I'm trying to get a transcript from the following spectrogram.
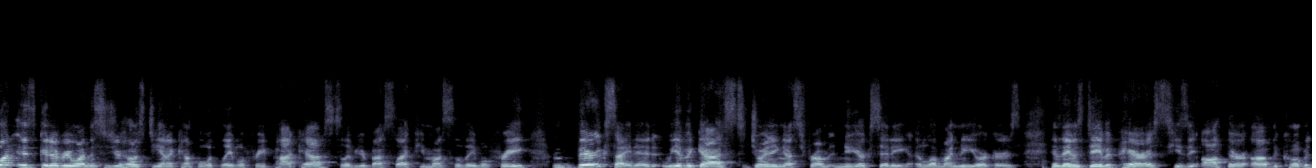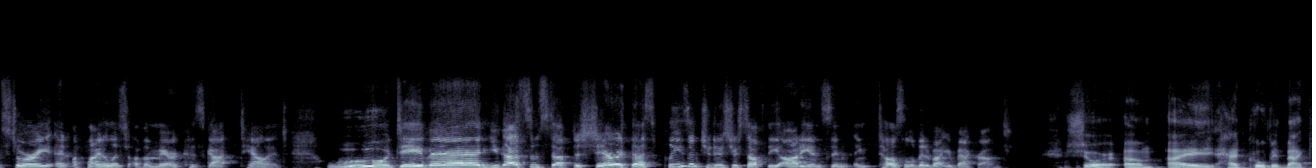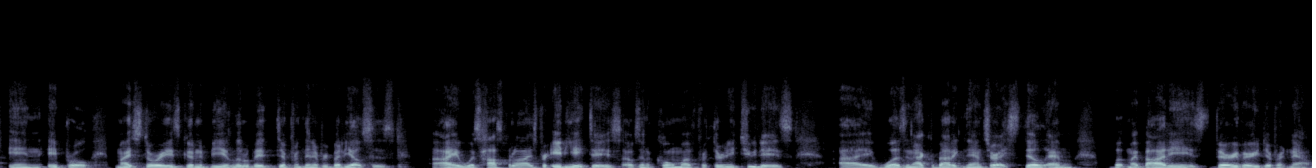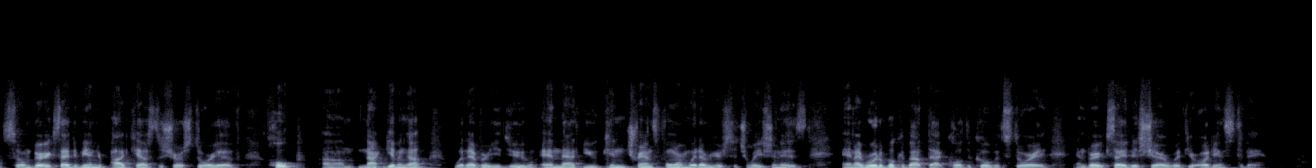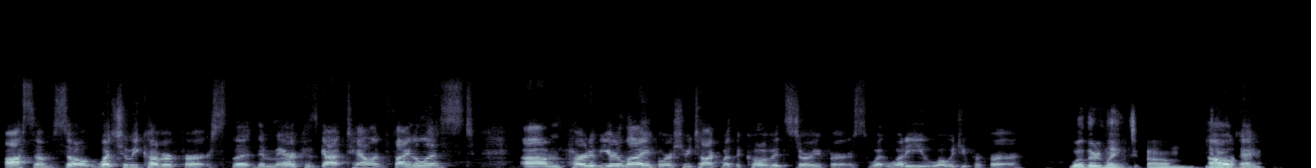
What is good, everyone? This is your host, Deanna Kemple with Label Free Podcast. To live your best life, you must live label free. I'm very excited. We have a guest joining us from New York City. I love my New Yorkers. His name is David Paris. He's the author of The COVID Story and a finalist of America's Got Talent. Woo, David, you got some stuff to share with us. Please introduce yourself to the audience and, and tell us a little bit about your background. Sure. Um, I had COVID back in April. My story is going to be a little bit different than everybody else's. I was hospitalized for 88 days. I was in a coma for 32 days. I was an acrobatic dancer. I still am, but my body is very, very different now. So I'm very excited to be on your podcast to share a story of hope, um, not giving up, whatever you do, and that you can transform whatever your situation is. And I wrote a book about that called The COVID Story, and very excited to share with your audience today. Awesome. So, what should we cover first? The, the America's Got Talent finalist um, part of your life, or should we talk about the COVID story first? What What do you What would you prefer? Well, they're linked. Um, oh, know, okay. Um,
